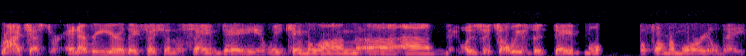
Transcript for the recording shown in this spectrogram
Rochester. And every year they fish on the same day. We came along uh, on it was it's always the day before Memorial Day.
